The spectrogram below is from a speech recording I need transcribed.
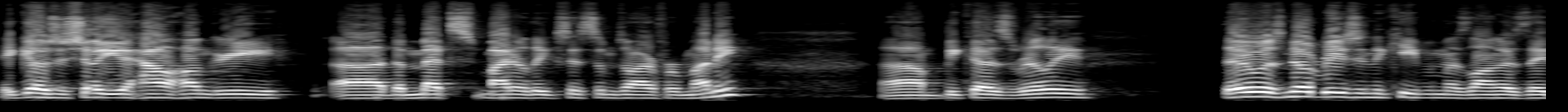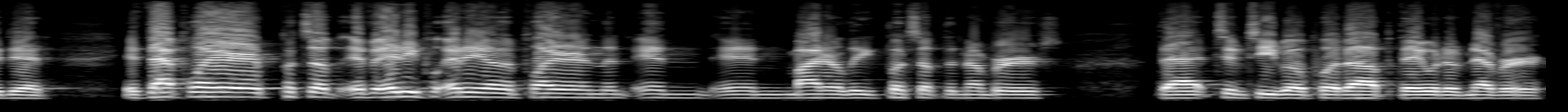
It goes to show you how hungry uh, the Mets minor league systems are for money, um, because really there was no reason to keep him as long as they did. If that player puts up, if any any other player in the in in minor league puts up the numbers that Tim Tebow put up, they would have never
